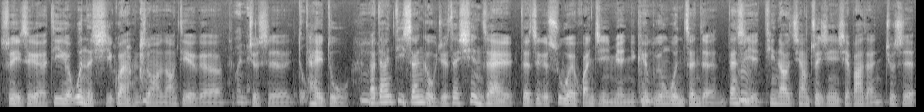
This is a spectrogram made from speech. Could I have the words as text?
所以这个第一个问的习惯很重要，然后第二个就是态度。那当然第三个，我觉得在现在的这个数位环境里面，你可以不用问真的人，但是也听到像最近一些发展，就是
